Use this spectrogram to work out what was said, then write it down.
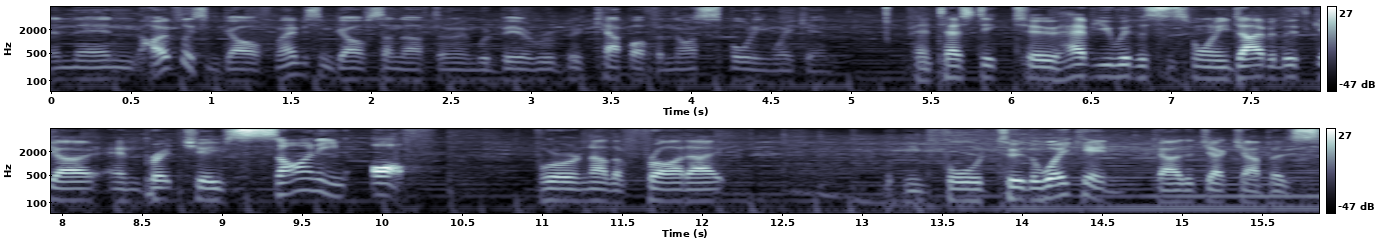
and then hopefully some golf. Maybe some golf Sunday afternoon would be a cap off a nice sporting weekend. Fantastic to have you with us this morning. David Lithgow and Brett Geeves signing off for another Friday. Looking forward to the weekend. Go the Jack Jumpers.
